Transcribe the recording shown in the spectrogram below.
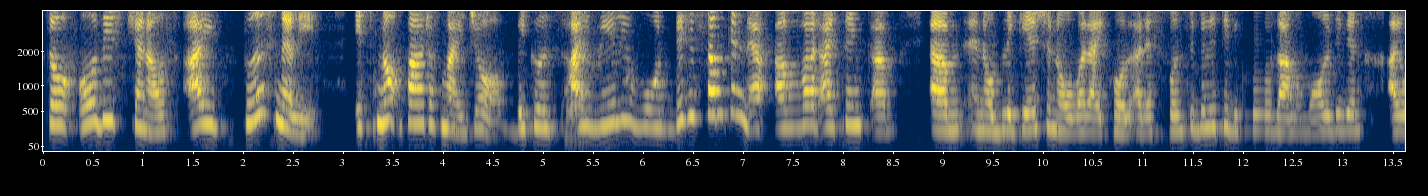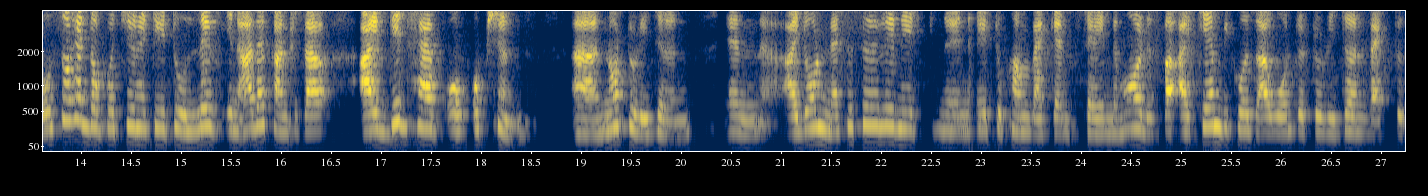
So all these channels, I personally, it's not part of my job because right. I really want, this is something that, uh, what I think um, um, an obligation or what I call a responsibility because I'm a Maldivian. I also had the opportunity to live in other countries. I, I did have options uh, not to return and I don't necessarily need need to come back and stay in the Maldives, but I came because I wanted to return back to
